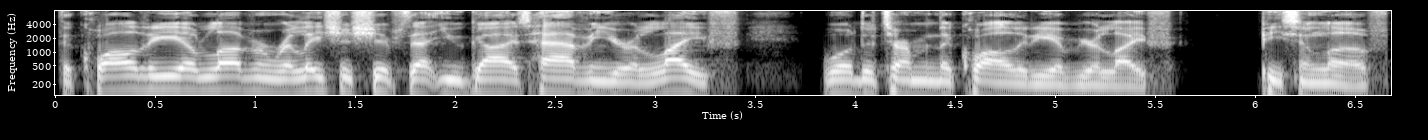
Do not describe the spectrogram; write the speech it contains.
the quality of love and relationships that you guys have in your life will determine the quality of your life. Peace and love.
